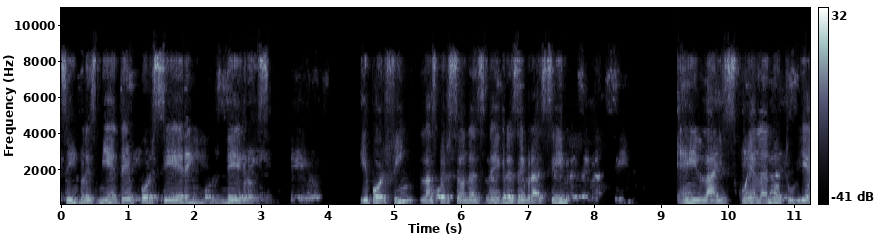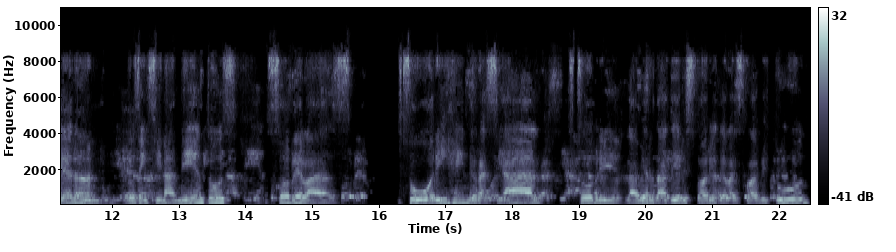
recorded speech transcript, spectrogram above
Simplemente por ser negros. Y por fin, las personas negras en Brasil en la escuela no tuvieron los ensinamientos sobre las, su origen racial, sobre la verdadera historia de la esclavitud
